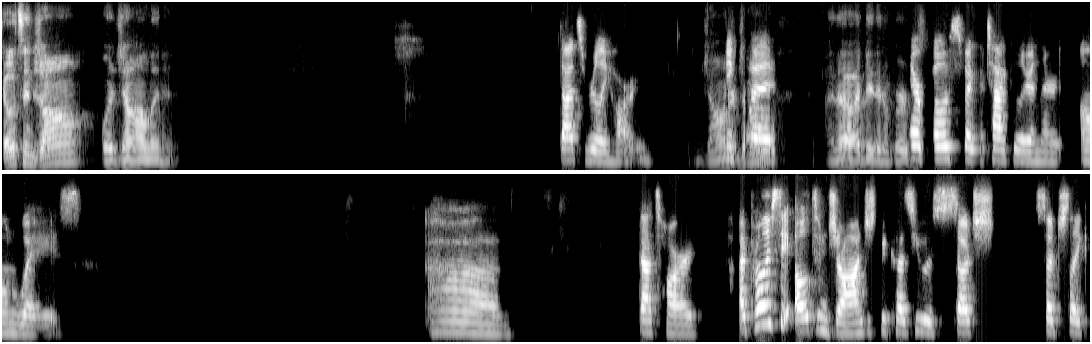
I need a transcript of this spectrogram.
Elton john or john lennon that's really hard. John or John? I know I did it on purpose. They're both spectacular in their own ways. Um, that's hard. I'd probably say Elton John just because he was such such like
